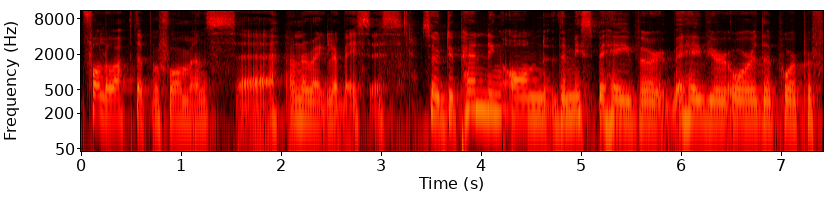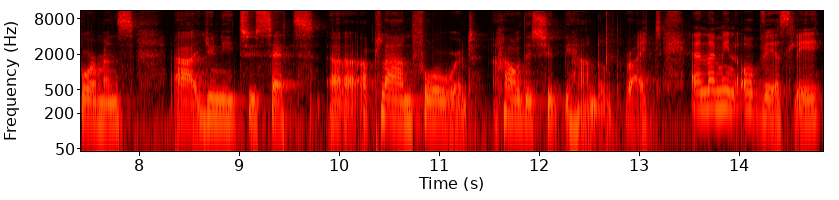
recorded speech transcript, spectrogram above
follow up the performance uh, on a regular basis. So, depending on the misbehavior behavior or the poor performance, uh, you need to set uh, a plan forward how this should be handled. Right, and I mean, obviously,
